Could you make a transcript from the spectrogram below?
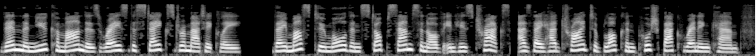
Then the new commanders raised the stakes dramatically. They must do more than stop Samsonov in his tracks, as they had tried to block and push back Rennenkampf.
